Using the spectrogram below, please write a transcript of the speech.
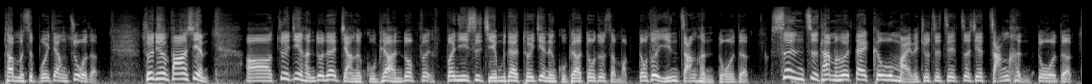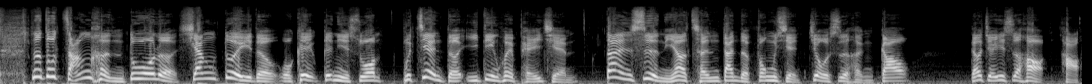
他们是不会这样做的。所以你会发现啊，最近很多人在讲的股票，很多分分析师节目在推荐的股票都是什么？都是已经涨很多的，甚至他们会带客户买的就是这这些涨很多的，那。都涨很多了，相对的，我可以跟你说，不见得一定会赔钱，但是你要承担的风险就是很高。了解意思哈，好，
